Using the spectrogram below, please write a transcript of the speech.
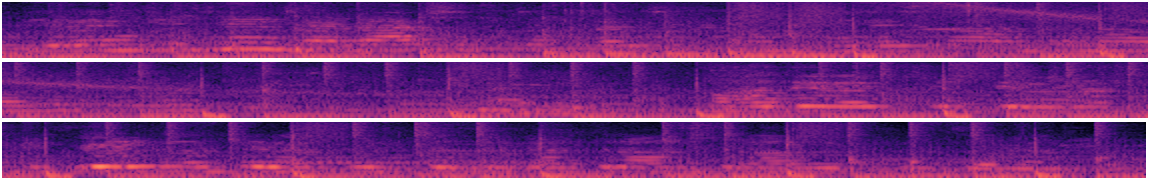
तिरंगी झेंड्याला अशोक चक्राची कंपनी नावाचं नाव घेते महादेवाची वाकून चंद्रकांतरावांचं नाव घेते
